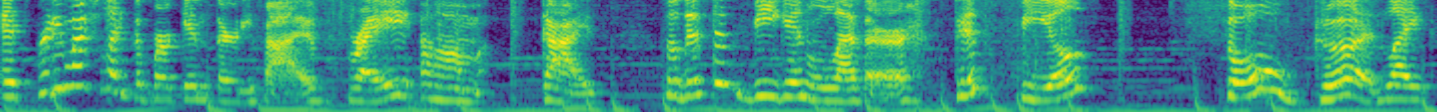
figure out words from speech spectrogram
it's pretty much like the birkin 35 right? Um guys so this is vegan leather. This feels so good. Like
